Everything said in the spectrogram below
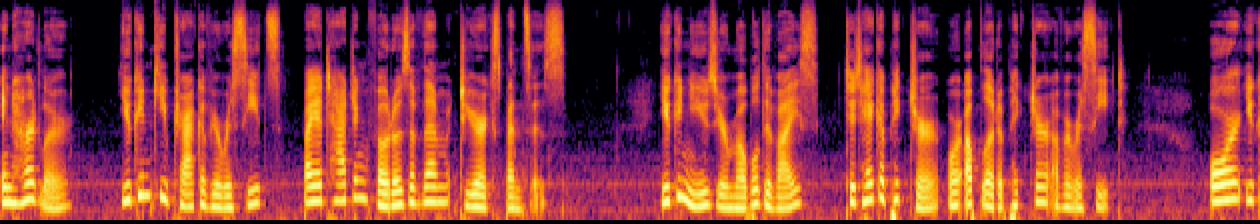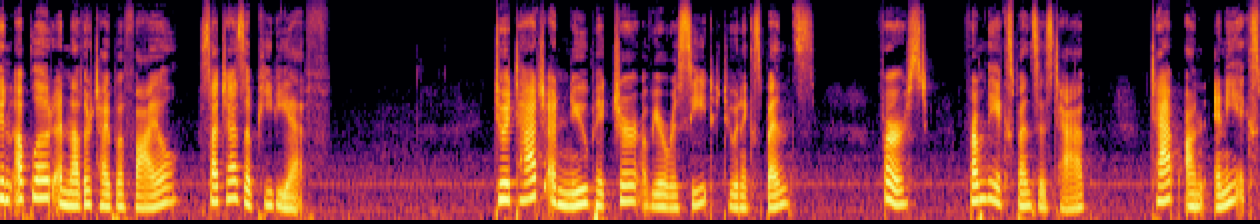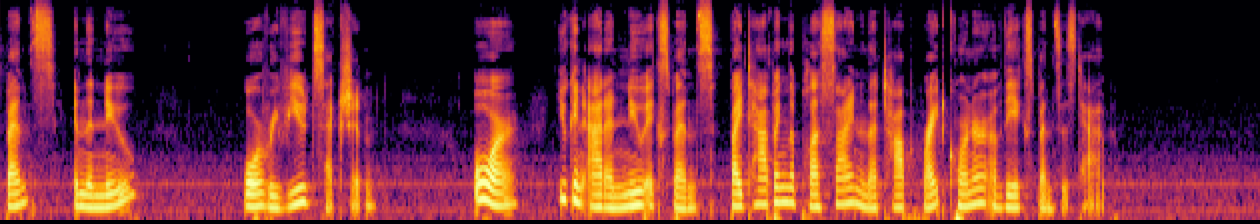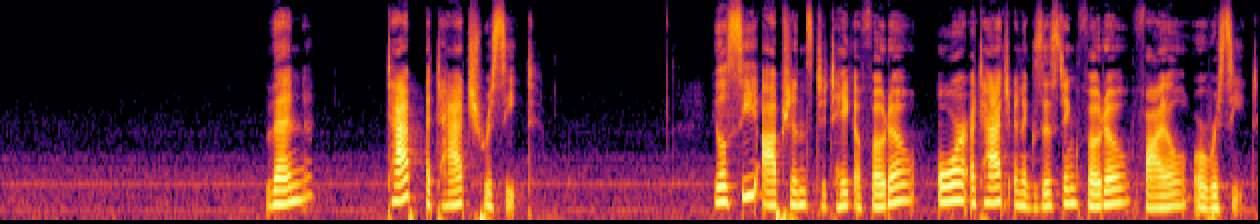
In Hurdlr, you can keep track of your receipts by attaching photos of them to your expenses. You can use your mobile device to take a picture or upload a picture of a receipt. Or you can upload another type of file, such as a PDF. To attach a new picture of your receipt to an expense, first, from the Expenses tab, tap on any expense in the New or Reviewed section. Or you can add a new expense by tapping the plus sign in the top right corner of the Expenses tab. Then, tap Attach Receipt. You'll see options to take a photo or attach an existing photo, file, or receipt.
